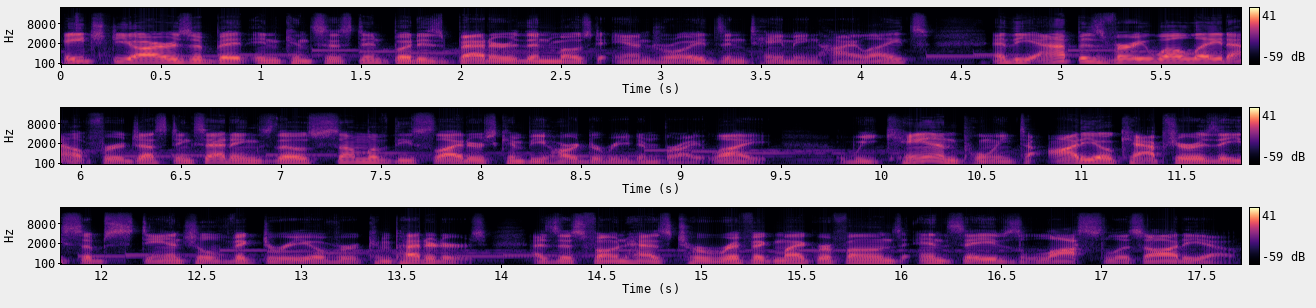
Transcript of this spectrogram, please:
HDR is a bit inconsistent but is better than most Androids in taming highlights, and the app is very well laid out for adjusting settings, though some of these sliders can be hard to read in bright light. We can point to audio capture as a substantial victory over competitors, as this phone has terrific microphones and saves lossless audio.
